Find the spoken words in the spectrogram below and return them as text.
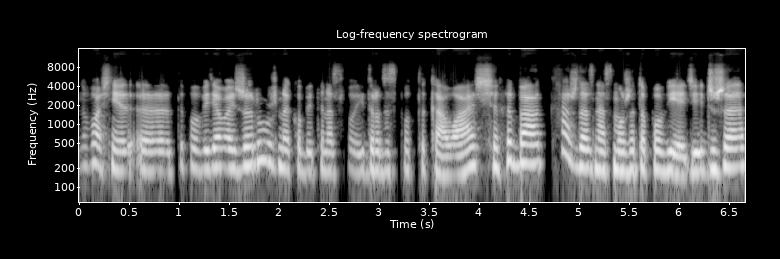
no właśnie, e, ty powiedziałaś, że różne kobiety na swojej drodze spotykałaś. Chyba każda z nas może to powiedzieć, że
